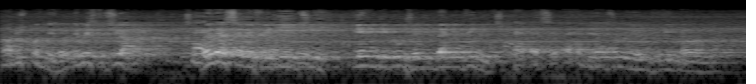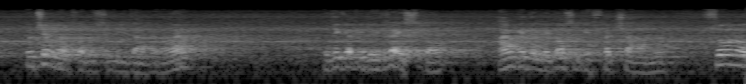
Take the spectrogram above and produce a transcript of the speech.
No, rispondete, volete questo sì o no? Certo. Volete essere felici, pieni di luce di beni infiniti? Eh, eh, sì, eh, bisogna solo io di Non c'è un'altra possibilità però, eh? Avete capito? Il resto, anche delle cose che facciamo, sono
